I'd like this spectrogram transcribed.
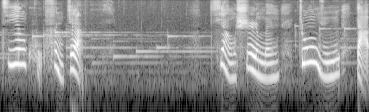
艰苦奋战，将士们终于打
